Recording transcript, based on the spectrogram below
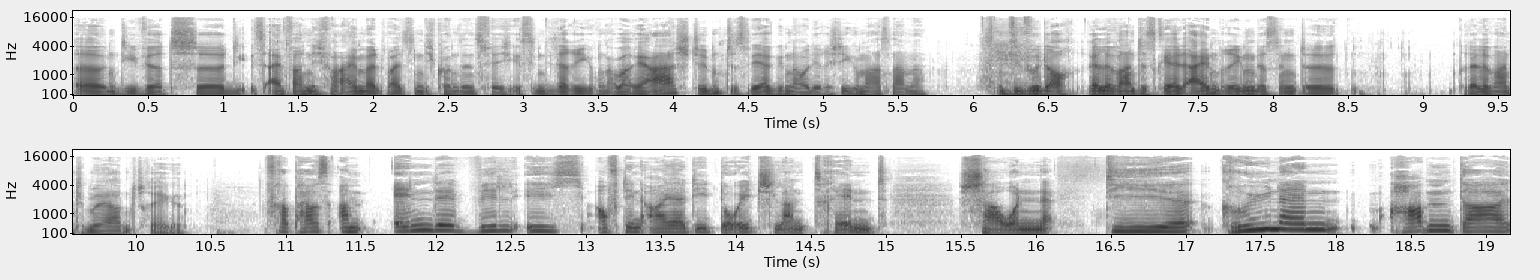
äh, die wird, äh, die ist einfach nicht vereinbart, weil sie nicht konsensfähig ist in dieser Regierung. Aber ja, stimmt, es wäre genau die richtige Maßnahme. Und sie würde auch relevantes Geld einbringen. Das sind relevante Milliardenträge. Frau Paus, am Ende will ich auf den ARD Deutschland Trend schauen. Die Grünen haben da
